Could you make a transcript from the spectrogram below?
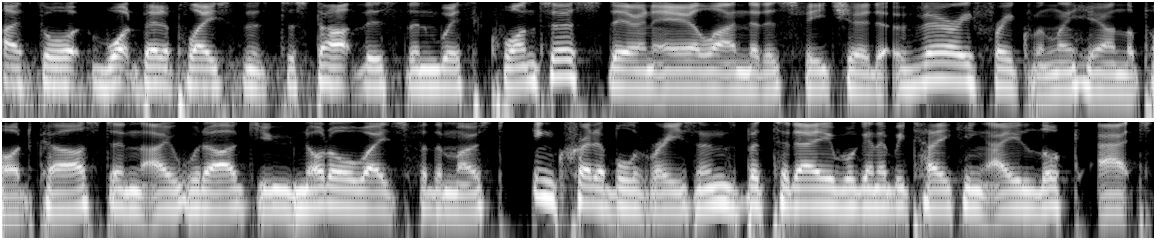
I thought, what better place than to start this than with Qantas? They're an airline that is featured very frequently here on the podcast, and I would argue not always for the most incredible reasons. But today we're going to be taking a look at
